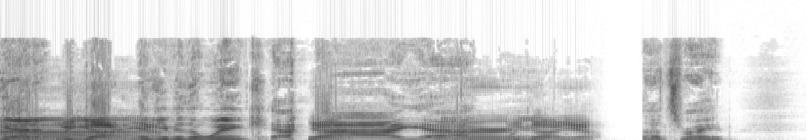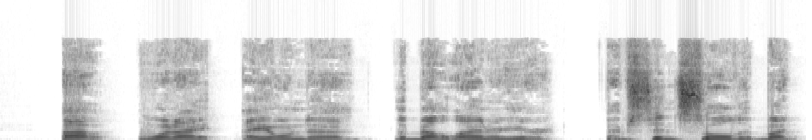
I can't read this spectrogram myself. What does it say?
get it. We got They you. give you the wink. Yeah. ah, yeah. All right. We got you. That's right. Uh, when I I owned uh, the Beltliner here, I've since sold it, but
